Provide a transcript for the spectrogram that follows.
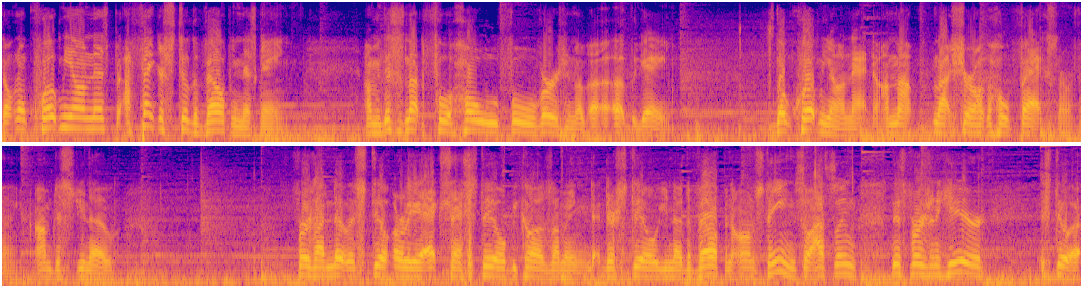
don't, don't quote me on this, but I think they're still developing this game. I mean, this is not the full, whole, full version of, uh, of the game. Don't quote me on that. I'm not, not sure of the whole facts and everything. I'm just, you know, first I know it's still early access still because, I mean, they're still, you know, developing on Steam. So I assume this version here is still, uh,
